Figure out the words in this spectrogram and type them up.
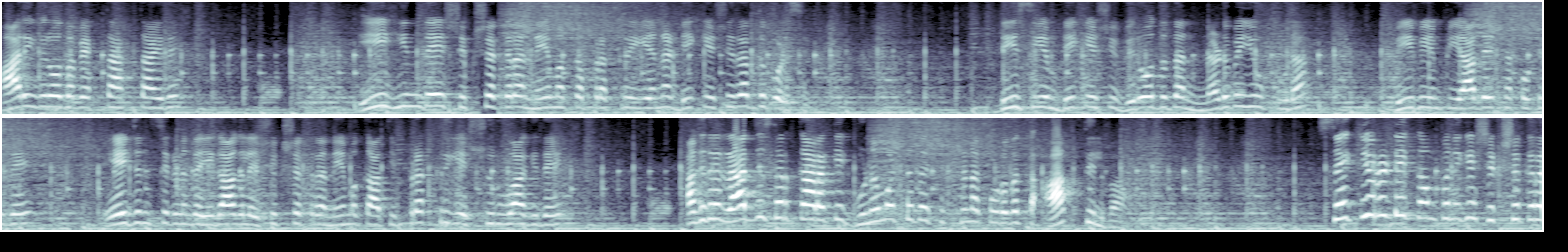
ಭಾರಿ ವಿರೋಧ ವ್ಯಕ್ತ ಆಗ್ತಾ ಇದೆ. ಈ ಹಿಂದೆ ಶಿಕ್ಷಕರ ನೇಮಕ ಪ್ರಕ್ರಿಯೆಯನ್ನ ಡಿಕೆಶಿ ರದ್ದುಗೊಳಿಸಿದೆ. ಡಿಸಿಎಂ ಡಿಕೆಶಿ ವಿರೋಧದ ನಡುವೆಯೂ ಕೂಡ ಬಿಬಿಎಂಪಿ ಆದೇಶ ಕೊಟ್ಟಿದೆ. ಏಜೆನ್ಸಿಗಳಿಂದ ಈಗಾಗಲೇ ಶಿಕ್ಷಕರ ನೇಮಕಾತಿ ಪ್ರಕ್ರಿಯೆ ಶುರುವಾಗಿದೆ. ಹಾಗಾದ್ರೆ ರಾಜ್ಯ ಸರ್ಕಾರಕ್ಕೆ ಗುಣಮಟ್ಟದ ಶಿಕ್ಷಣ ಕೊಡೋದಕ್ಕೆ ಆಗ್ತಿಲ್ವಾ? ಸೆಕ್ಯೂರಿಟಿ ಕಂಪನಿಗೆ ಶಿಕ್ಷಕರ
